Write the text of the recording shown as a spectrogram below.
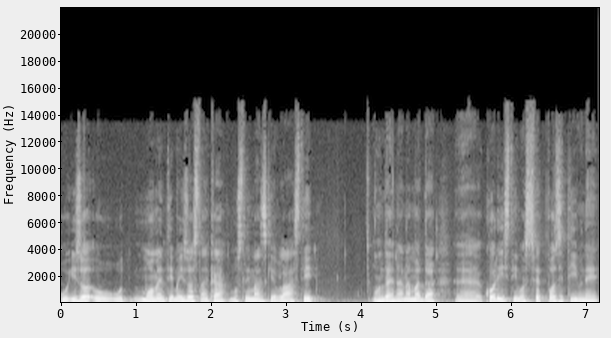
u, izo, u, u momentima izostanka muslimanske vlasti, onda je na nama da e, koristimo sve pozitivne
